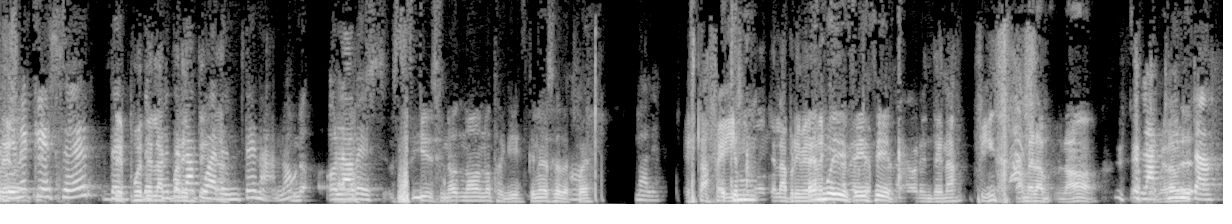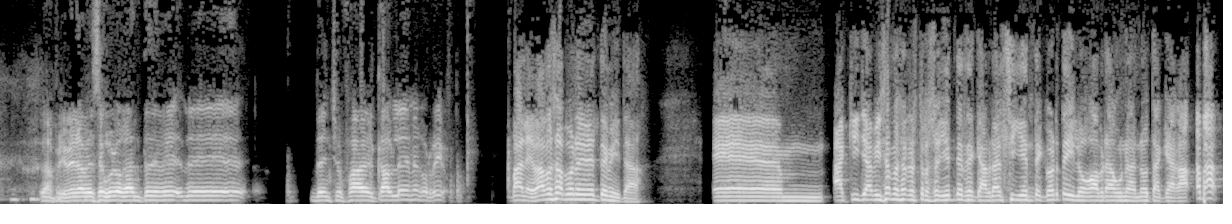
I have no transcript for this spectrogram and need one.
de- tiene que ser de- después de la cuarentena, ¿no? No, ¿O la no, ves? Sí, si no, no, no está aquí. Tiene que ser después. Ah, vale. Está feísimo que, la primera es vez muy después difícil. de la cuarentena finja. La- no. La quinta. La primera vez seguro que antes de, de, de enchufar el cable me corrió. Vale, vamos a poner el temita. Eh, aquí ya avisamos a nuestros oyentes de que habrá el siguiente corte y luego habrá una nota que haga. ¡apa!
